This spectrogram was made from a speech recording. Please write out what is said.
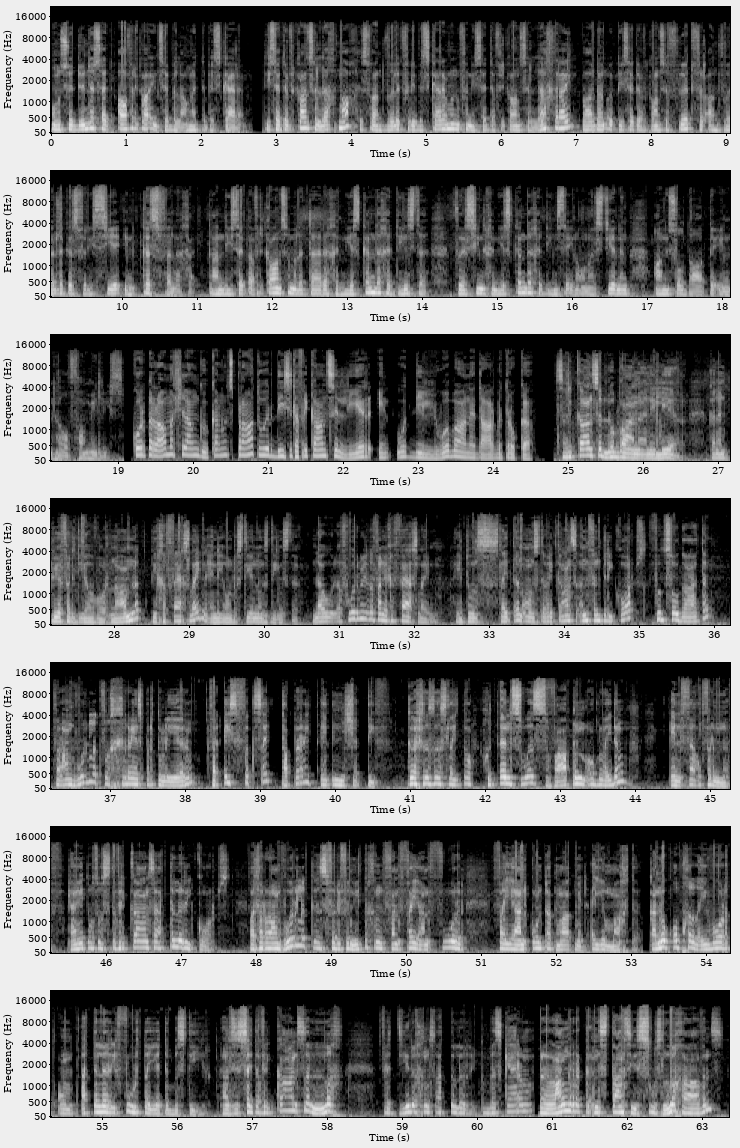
om sodoende Suid-Afrika en sy belange te beskerm. Die Suid-Afrikaanse lugmag is verantwoordelik vir die beskerming van die Suid-Afrikaanse lugruim, waar dan ook die Suid-Afrikaanse vloot verantwoordelik is vir die see- en kusveiligheid. Dan die Suid-Afrikaanse militêre geneeskundige dienste voorsien geneeskundige dienste en ondersteuning aan die soldate en hul families. Korporaal Mashlangu, kan ons praat oor die Suid-Afrikaanse leer en ook die loopbane daar betrokke? Suid-Afrikaanse loopbane in die leer kan in twee verdeel word, naamlik die gevegslyn en die ondersteuningsdienste. Nou, 'n voorbeeld van die gevegslyn het ons sluit in ons Suid-Afrikaanse Infanteriekorps, voetsoldate, verantwoordelik vir grenspatrollering, vereis fiksheid, dapperheid en inisiatief. Kursusse sluit ook goed in soos wapenopleiding en veldvernuf. Dan het ons ons Suid-Afrikaanse Artilleriekorps wat verantwoordelik is vir die vernietiging van vyand voor vyand kontak maak met eie magte. Kan ook opgelei word om artillerievoertuie te bestuur. Dan is die Suid-Afrikaanse lug verdedigingsartillerie beskerm belangrike instansies soos lughawens,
